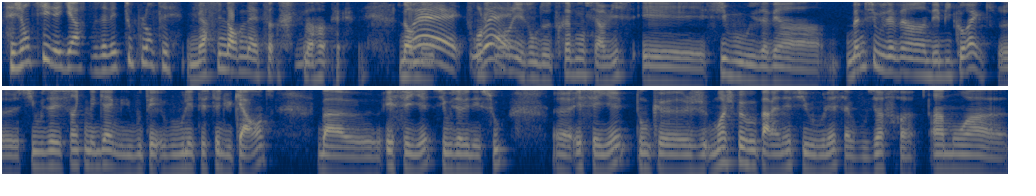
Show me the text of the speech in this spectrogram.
c'est gentil les gars, vous avez tout planté. Merci Nordnet. non, non mais franchement, ils ont de très bons services et si vous avez un, même si vous avez un débit correct, euh, si vous avez 5 mégas et que vous, vous voulez tester du 40, bah euh, essayez si vous avez des sous, euh, essayez. Donc euh, moi je peux vous parrainer si vous voulez, ça vous offre un mois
